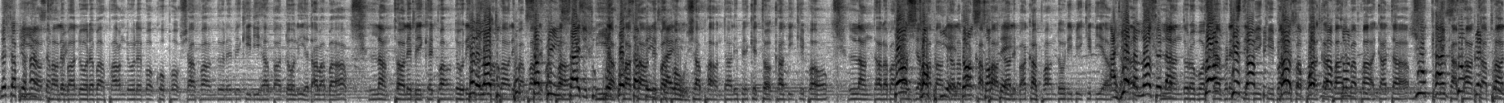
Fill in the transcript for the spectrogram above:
Lift up your hands and pray. Tell the Lord to put something inside you, to provoke something inside you. Don't stop here. Don't stop there. I hear the Lord say that don't give up because of what you have done. You can still break through.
